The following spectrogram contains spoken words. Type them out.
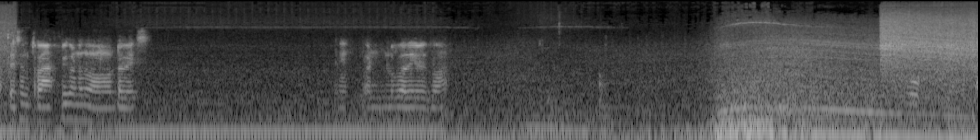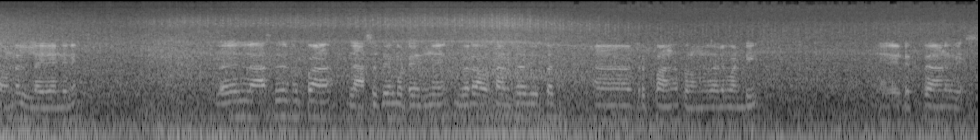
അത്യാവശ്യം ട്രാഫിക് ഉണ്ടെന്ന് തോന്നുന്നു കേട്ടോ ഗൈസ് വണ്ടി പതിയെ എടുക്കാം സൗണ്ടല്ല ഇതിന് അതായത് ലാസ്റ്റ് ട്രിപ്പാണ് ലാസ്റ്റത്തെ മുട്ടയിന്ന് ഇവരുടെ അവസാനത്തെ ദിവസത്തെ ട്രിപ്പാണ് അപ്പോൾ നമ്മൾ വണ്ടി എടുക്കുകയാണ് ഗൈസ്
